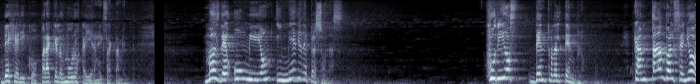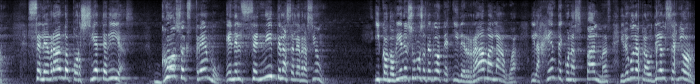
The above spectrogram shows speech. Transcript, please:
De Jericó, para que los muros cayeran exactamente. Más de un millón y medio de personas. Judíos dentro del templo, cantando al Señor, celebrando por siete días, gozo extremo en el cenit de la celebración. Y cuando viene el sumo sacerdote y derrama el agua, y la gente con las palmas, y luego de aplaudir al Señor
